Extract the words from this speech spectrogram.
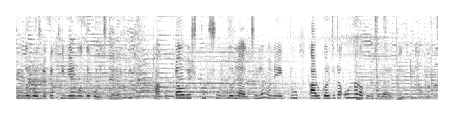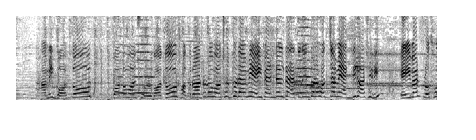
সুন্দর করেছিল। একটা থিমের মধ্যে করেছিল আর কি। ঠাকুরটাও বেশ খুব সুন্দর লাগছিল মানে একটু কারুকার্যটা অন্যরকম ছিল আর কি। আমি গত কত বছর? গত সতেরো, আঠেরো বছর ধরে আমি এই প্যান্ডেলটা এতদিন ধরে হচ্ছে আমি একদিন আসিনি। এইবার প্রথম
